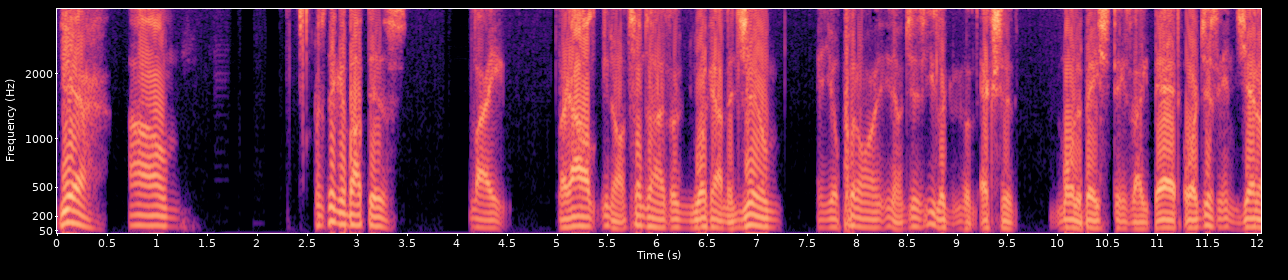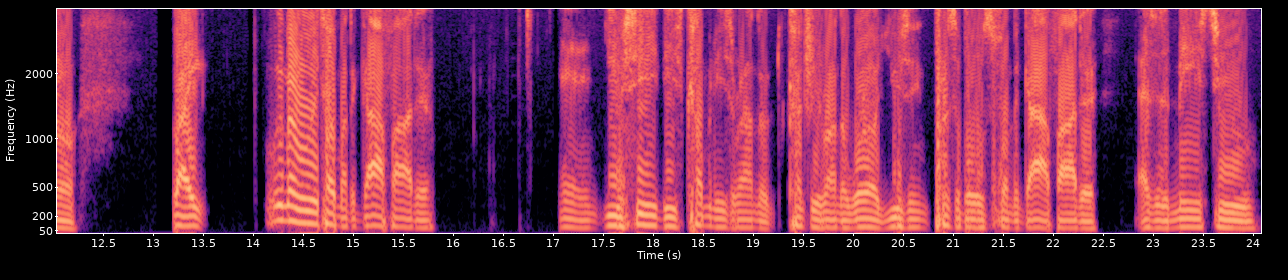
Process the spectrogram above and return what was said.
Yeah. Um I was thinking about this like like I'll you know, sometimes I'm working out in the gym and you'll put on, you know, just you look at extra motivation, things like that, or just in general. Like, remember we were talking about The Godfather, and you see these companies around the country, around the world, using principles from The Godfather as a means to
